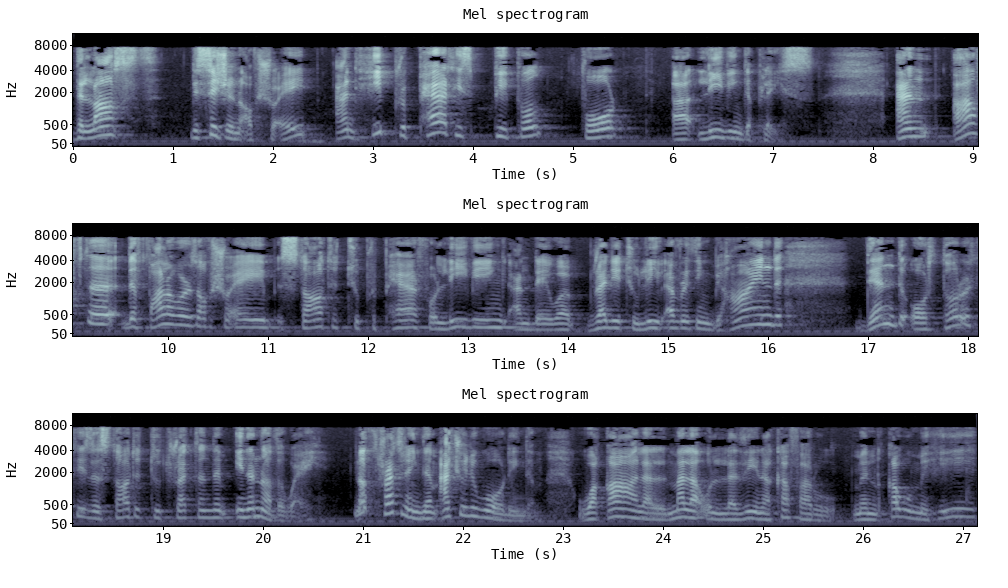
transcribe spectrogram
the last decision of Shu'aib, and he prepared his people for uh, leaving the place. And after the followers of Shu'aib started to prepare for leaving and they were ready to leave everything behind, then the authorities started to threaten them in another way. Not threatening them, actually warning them. وقال الملأ الذين كفروا من قومه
